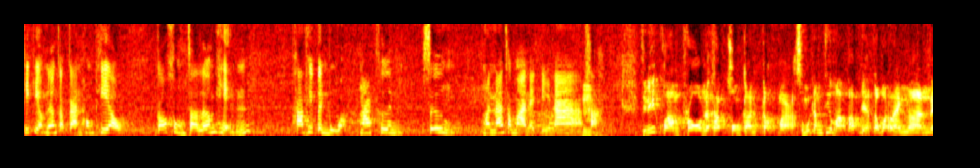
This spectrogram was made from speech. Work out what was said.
ที่เกี่ยวเนื่องกับการท่องเที่ยว ก็คงจะเริ่มเห็นภาพที่เป็นบวกมากขึ้น ซึ่งมันน่าจะมาในปีหน้าค่ะทีนี้ความพร้อมนะครับของการกลับมา สมมตินักท่องเที่ยวมาปั๊บเนี่ยแต่ว่าแรงงานใน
